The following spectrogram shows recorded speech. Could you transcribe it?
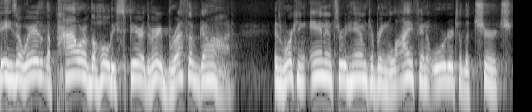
He's aware that the power of the Holy Spirit, the very breath of God, is working in and through him to bring life and order to the church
